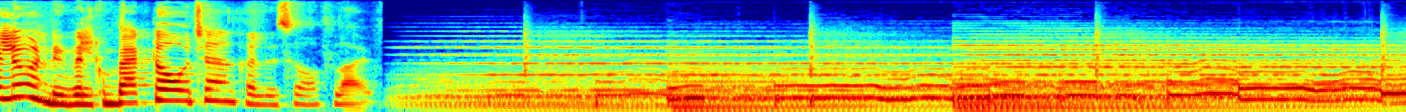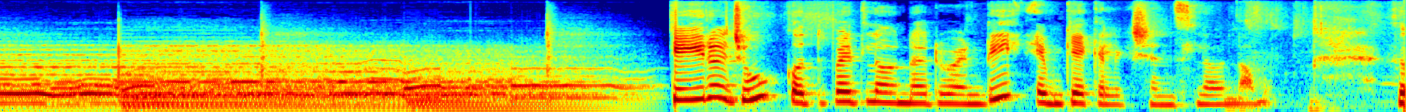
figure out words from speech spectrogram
హలో అండి welcome back to our channel colours of life ఈరోజు కొత్తపేటలో ఉన్నటువంటి ఎంకే కలెక్షన్స్లో ఉన్నాము. సో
